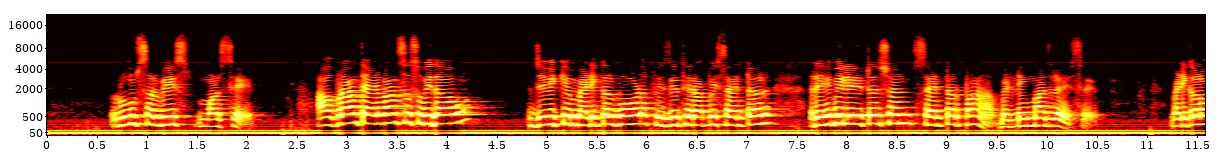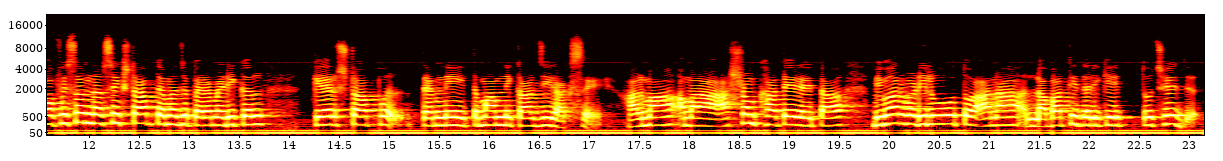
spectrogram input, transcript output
રૂમ સર્વિસ મળશે. આ ઉપરાંત એડવાન્સ સુવિધાઓ જેવી કે medical ward, physiotherapy centre, rehabilitation centre પણ બિલ્ડિંગમાં જ રહેશે. મેડિકલ ઓફિસર, નર્સિંગ સ્ટાફ તેમજ પેરામેડિકલ કેર સ્ટાફ તેમની તમામની કાળજી રાખશે. હાલમાં અમારા આશ્રમ ખાતે રહેતા બીમાર વડીલો તો આના લાભાર્થી તરીકે તો છે જ.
